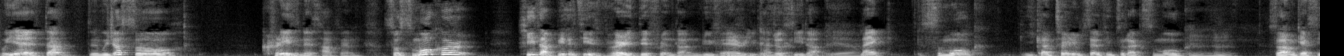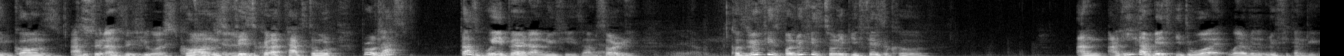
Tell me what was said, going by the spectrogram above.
But yeah, that we just saw craziness happen. So Smoker, his ability is very different than Luffy. Very you can just see that. Yeah. Like smoke, he can turn himself into like smoke. Mm-hmm. So I'm guessing guns, As soon as Luffy was guns, him- physical attacks don't work. Bro, that's that's way better than Luffy's. I'm sorry, Yeah. because Luffy's for Luffy's to only be physical. And and he can basically do what, whatever Luffy can do.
